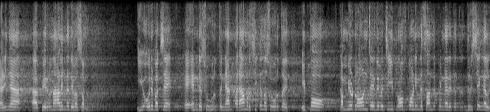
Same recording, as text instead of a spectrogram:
കഴിഞ്ഞ പെരുന്നാളിന്റെ ദിവസം ഈ ഒരു പക്ഷേ എന്റെ സുഹൃത്ത് ഞാൻ പരാമർശിക്കുന്ന സുഹൃത്ത് ഇപ്പോ കമ്പ്യൂട്ടർ ഓൺ ചെയ്ത് വെച്ച് ഈ പ്രോഫ്കോണിന്റെ സാന്ത- പിന്നെ ദൃശ്യങ്ങൾ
